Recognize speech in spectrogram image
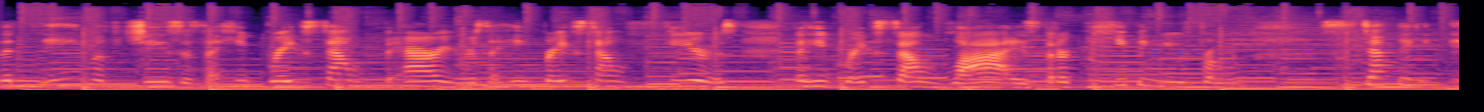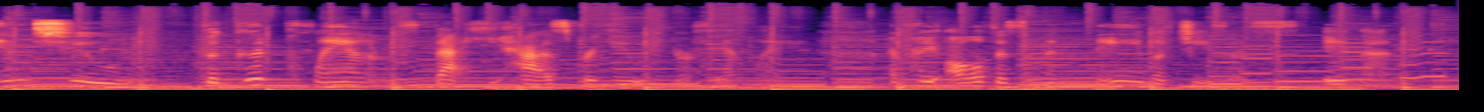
The name of Jesus, that He breaks down barriers, that He breaks down fears, that He breaks down lies that are keeping you from stepping into the good plans that He has for you and your family. I pray all of this in the name of Jesus. Amen.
